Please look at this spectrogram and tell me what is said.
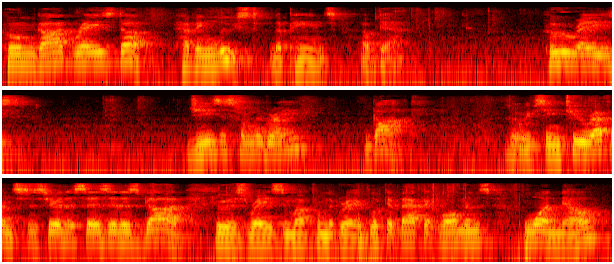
whom God raised up, having loosed the pains of death. Who raised Jesus from the grave? God. So we've seen two references here that says it is God who has raised him up from the grave. Look at back at Romans 1 now.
